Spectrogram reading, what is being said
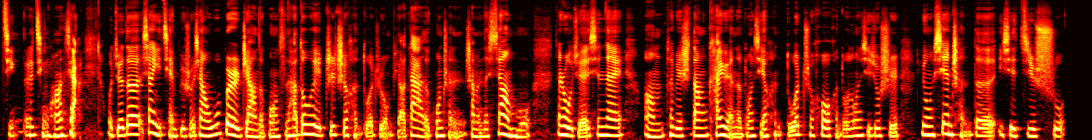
紧的情况下，我觉得像以前，比如说像 Uber 这样的公司，它都会支持很多这种比较大的工程上面的项目。但是我觉得现在，嗯，特别是当开源的东西很多之后，很多东西就是用现成的一些技术，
